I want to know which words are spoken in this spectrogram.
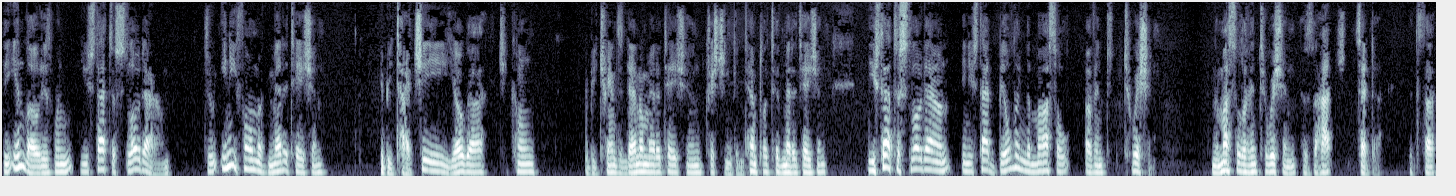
The inload is when you start to slow down through any form of meditation. It could be Tai Chi, yoga, Qigong. It could be transcendental meditation, Christian contemplative meditation. You start to slow down and you start building the muscle of intuition. And the muscle of intuition is the heart center. It's the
